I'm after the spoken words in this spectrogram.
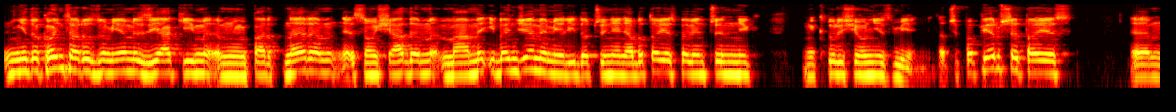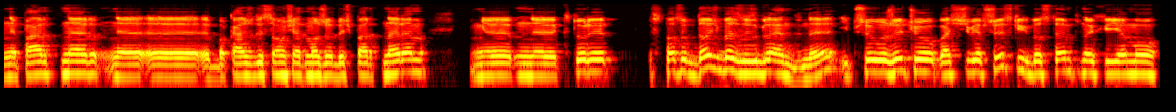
nie do końca rozumiemy, z jakim mm, partnerem, sąsiadem mamy i będziemy mieli do czynienia, bo to jest pewien czynnik, który się nie zmieni. Znaczy, po pierwsze, to jest partner, e, e, bo każdy sąsiad może być partnerem, e, który w sposób dość bezwzględny i przy użyciu właściwie wszystkich dostępnych jemu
